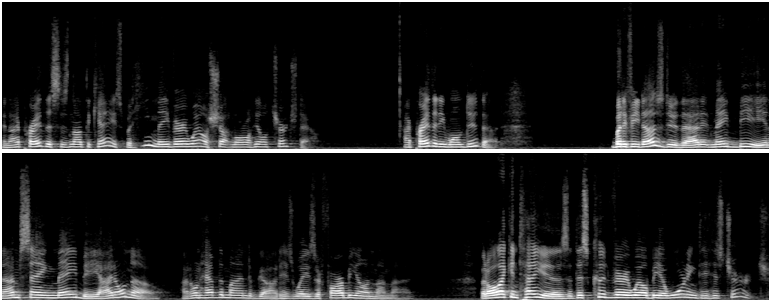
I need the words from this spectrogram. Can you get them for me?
and I pray this is not the case, but he may very well shut Laurel Hill Church down. I pray that he won't do that. But if he does do that, it may be, and I'm saying maybe, I don't know, I don't have the mind of God. His ways are far beyond my mind. But all I can tell you is that this could very well be a warning to His church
